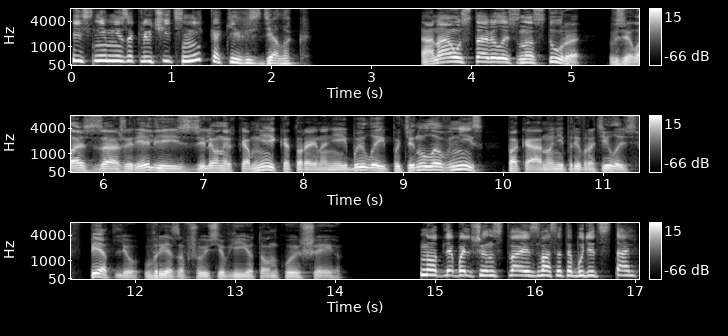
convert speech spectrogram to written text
и с ним не заключить никаких сделок». Она уставилась на Стура, взялась за ожерелье из зеленых камней, которое на ней было, и потянула вниз, пока оно не превратилось в петлю, врезавшуюся в ее тонкую шею. «Но для большинства из вас это будет сталь.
